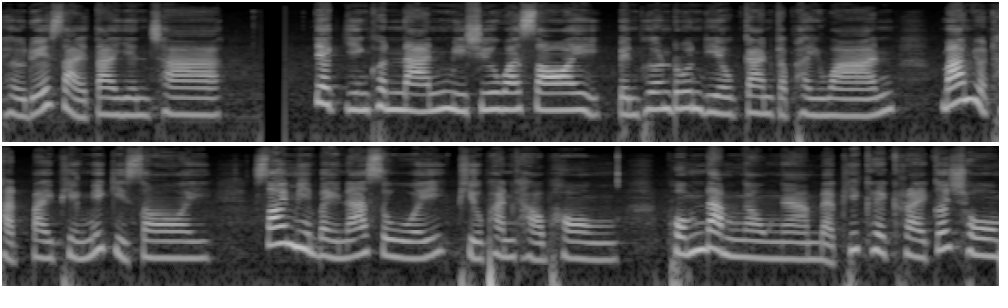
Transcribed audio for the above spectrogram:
เธอด้วยสายตาเย็นชา เด็กหญิงคนนั้นมีชื่อว่าสร้อย เป็นเพื่อนรุ่นเดียวกันกับไผ่หวาน บ้านอยู่ถัดไปเพียงไม่กี่ซอยสร้อยมีใบหน้าสวย ผิวพรรณขาวพอง ผมดำเงางามแบบที่ใครๆก็ชม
